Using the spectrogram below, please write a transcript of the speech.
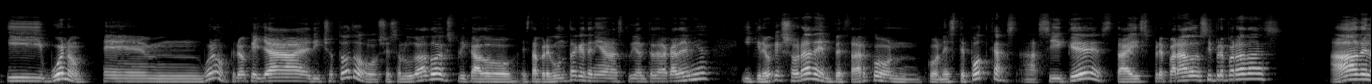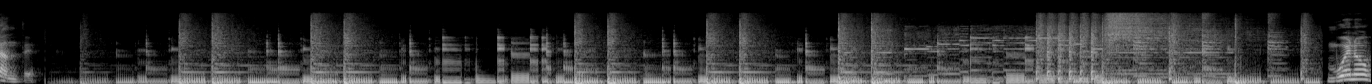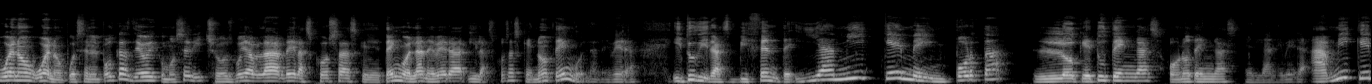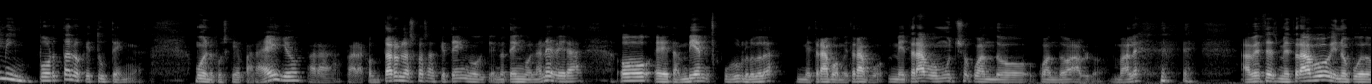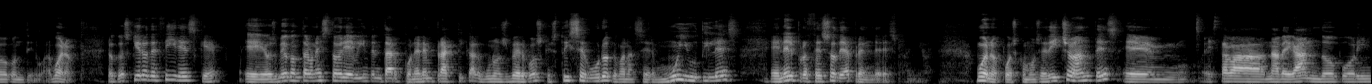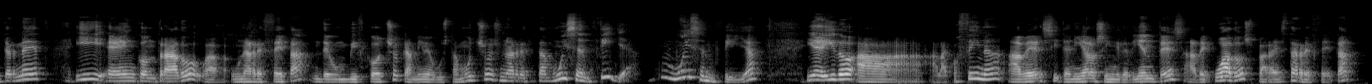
Y bueno, em, bueno, creo que ya he dicho todo, os he saludado, he explicado esta pregunta que tenía la estudiante de la academia, y creo que es hora de empezar con, con este podcast. Así que, ¿estáis preparados y preparadas? ¡Adelante! Bueno, bueno, bueno, pues en el podcast de hoy, como os he dicho, os voy a hablar de las cosas que tengo en la nevera y las cosas que no tengo en la nevera. Y tú dirás, Vicente, ¿y a mí qué me importa lo que tú tengas o no tengas en la nevera? ¿A mí qué me importa lo que tú tengas? Bueno, pues que para ello, para, para contaros las cosas que tengo y que no tengo en la nevera, o eh, también... me trabo, me trabo, me trabo mucho cuando, cuando hablo, ¿vale? a veces me trabo y no puedo continuar. Bueno, lo que os quiero decir es que eh, os voy a contar una historia y voy a intentar poner en práctica algunos verbos que estoy seguro que van a ser muy útiles en el proceso de aprender español. Bueno, pues como os he dicho antes, em, estaba navegando por internet y he encontrado ah, una receta de un bizcocho que a mí me gusta mucho, es una receta muy sencilla, muy sencilla, y he ido a, a la cocina a ver si tenía los ingredientes adecuados para esta receta.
